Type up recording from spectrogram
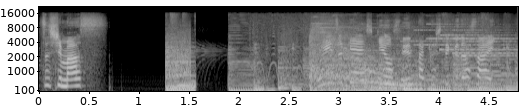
出します。クイズ形式を選択してください。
